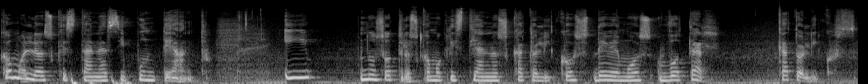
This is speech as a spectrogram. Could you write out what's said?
como los que están así punteando. Y nosotros como cristianos católicos debemos votar católicos.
